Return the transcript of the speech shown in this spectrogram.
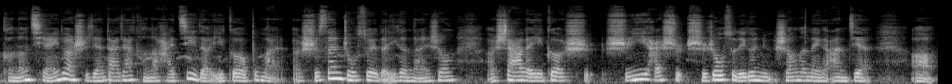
可能前一段时间大家可能还记得一个不满呃十三周岁的一个男生啊杀了一个十十一还是十周岁的一个女生的那个案件。啊，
